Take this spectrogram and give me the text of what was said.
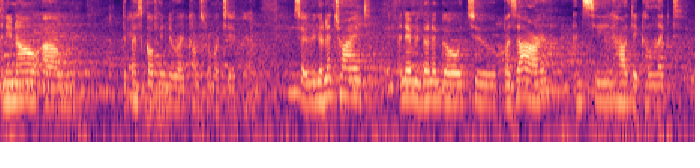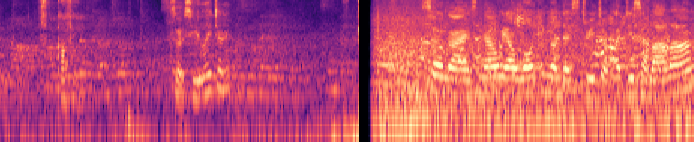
and you know um, the best coffee in the world comes from Ethiopia. So we're gonna try it, and then we're gonna go to bazaar and see how they collect coffee. So see you later. So guys, now we are walking on the street of Addis Ababa,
